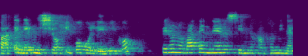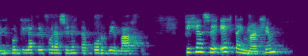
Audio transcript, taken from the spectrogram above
va a tener un shock hipovolémico, pero no va a tener signos abdominales porque la perforación está por debajo. Fíjense esta imagen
